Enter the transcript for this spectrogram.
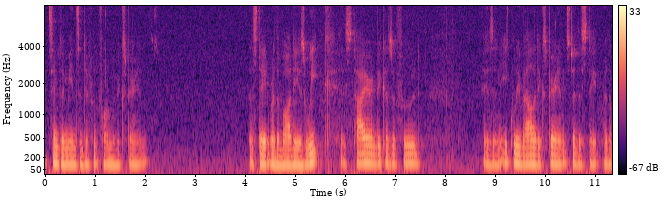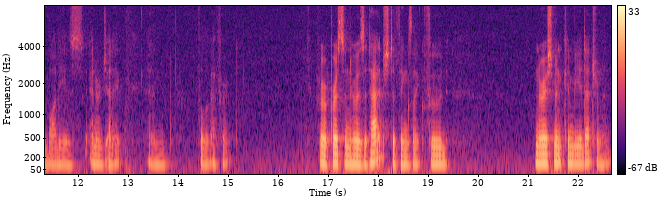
it simply means a different form of experience. The state where the body is weak, is tired because of food, is an equally valid experience to the state where the body is energetic and full of effort. For a person who is attached to things like food, Nourishment can be a detriment.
